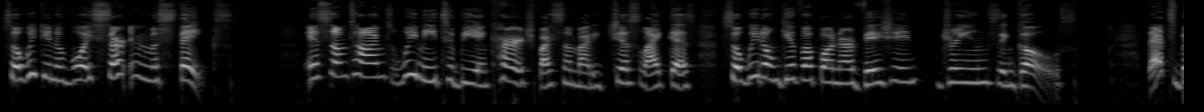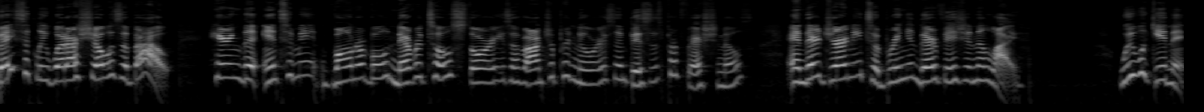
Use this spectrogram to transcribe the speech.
so we can avoid certain mistakes. And sometimes we need to be encouraged by somebody just like us so we don't give up on our vision, dreams, and goals. That's basically what our show is about. Hearing the intimate, vulnerable, never told stories of entrepreneurs and business professionals and their journey to bringing their vision to life. We will get an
